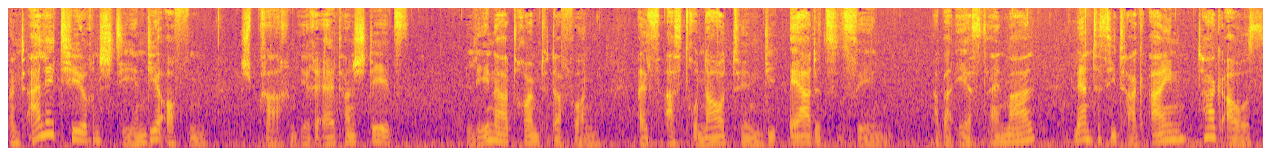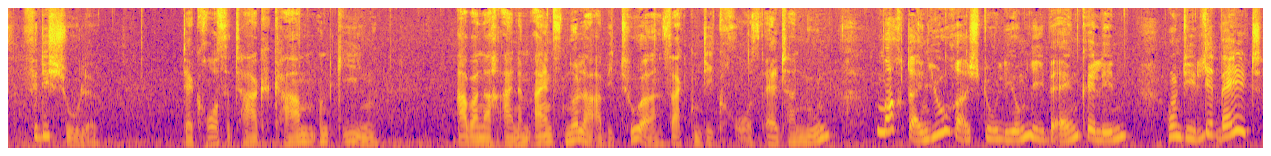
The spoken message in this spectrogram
und alle Türen stehen dir offen, sprachen ihre Eltern stets. Lena träumte davon, als Astronautin die Erde zu sehen. Aber erst einmal lernte sie Tag ein, Tag aus für die Schule. Der große Tag kam und ging. Aber nach einem 1-0er Abitur sagten die Großeltern nun, mach dein Jurastudium, liebe Enkelin, und die Welt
